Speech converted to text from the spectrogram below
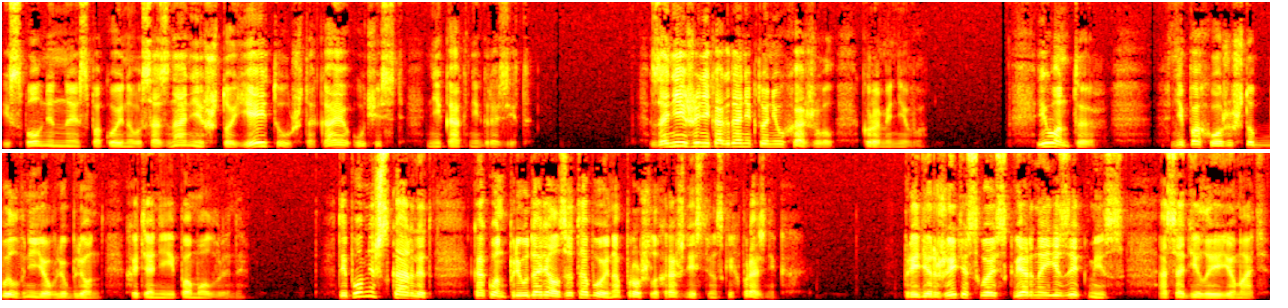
исполненная спокойного сознания, что ей-то уж такая участь никак не грозит. За ней же никогда никто не ухаживал, кроме него. И он-то не похоже, чтоб был в нее влюблен, хоть они и помолвлены. Ты помнишь, Скарлетт, как он приударял за тобой на прошлых рождественских праздниках? «Придержите свой скверный язык, мисс», — осадила ее мать.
